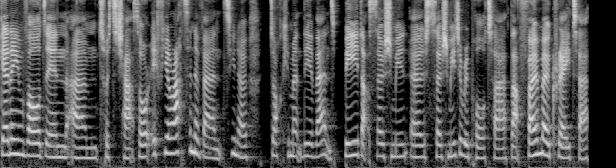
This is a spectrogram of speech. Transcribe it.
getting involved in um, Twitter chats, or if you're at an event, you know, document the event. Be that social media uh, social media reporter, that FOMO creator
